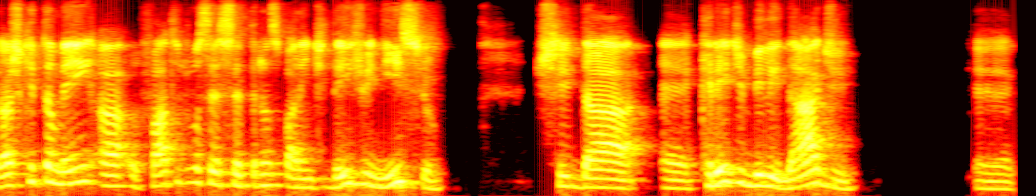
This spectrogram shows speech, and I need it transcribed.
eu acho que também a, o fato de você ser transparente desde o início te dá é, credibilidade é,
